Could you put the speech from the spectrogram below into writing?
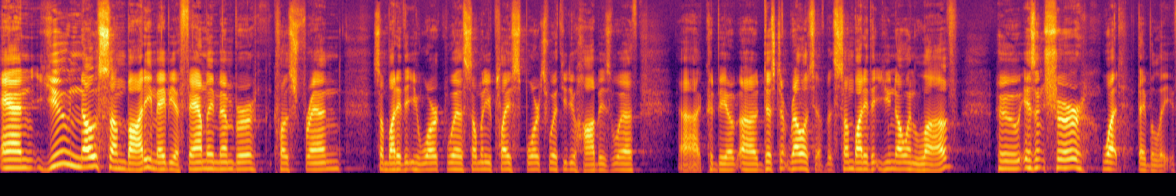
And you know somebody, maybe a family member, close friend, somebody that you work with, someone you play sports with, you do hobbies with, uh, could be a, a distant relative, but somebody that you know and love who isn't sure what they believe.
